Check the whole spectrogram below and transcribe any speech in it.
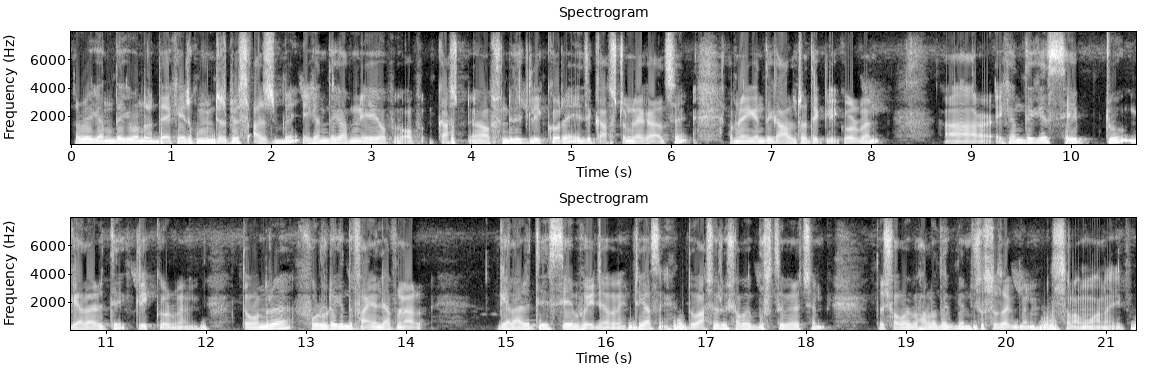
তারপর এখান থেকে বন্ধুরা দেখেন, এরকম ইন্টারফেস আসবে। এখান থেকে আপনি এই অপশনটিতে ক্লিক করে এই যে কাস্টম লেখা আছে, আপনি এখান থেকে আলট্রাতে ক্লিক করবেন। আর এখান থেকে সেভ টু গ্যালারিতে ক্লিক করবেন। তো বন্ধুরা ফটোটা কিন্তু ফাইনালি আপনার গ্যালারিতে সেভ হয়ে যাবে, ঠিক আছে? তো করি সবাই বুঝতে পেরেছেন। তো সবাই ভালো থাকবেন, সুস্থ থাকবেন। আসসালামু আলাইকুম।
